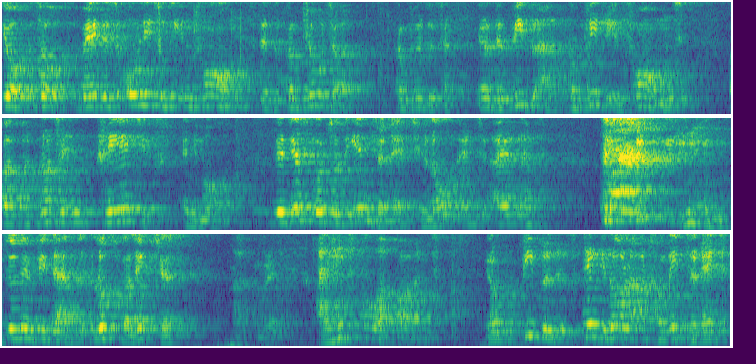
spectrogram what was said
Yo, so where is only to be informed, there's a computer, computers, you know, the people are completely informed, but, but not creative anymore. They just go to the internet, you know, and I have, so many I've looked for lectures, I hate PowerPoint. You know, people take it all out from internet,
